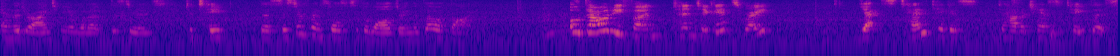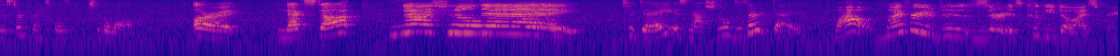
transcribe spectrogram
in the drawing to be in one of the students to tape the assistant principals to the wall during the glowathon. Oh, that would be fun. 10 tickets, right? Yes, 10 tickets to have a chance to tape the assistant principals to the wall. All right, next up, National Day! today is National Dessert Day. Wow, my favorite dessert is cookie dough ice cream.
